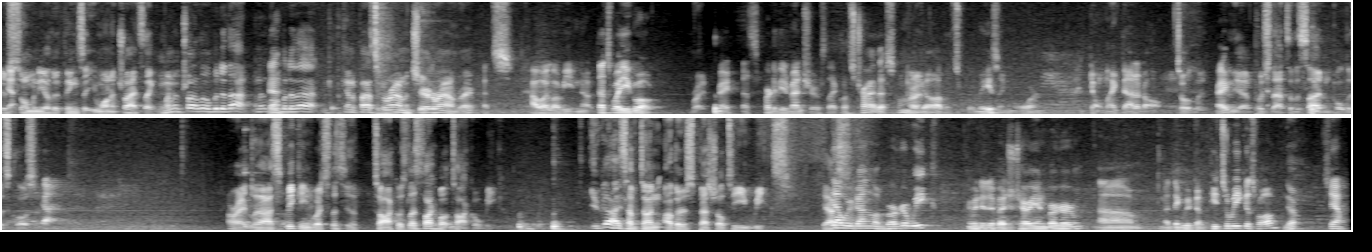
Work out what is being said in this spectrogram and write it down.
There's Yep. so many other things that you want to try. It's like I'm gonna try a little bit of that, a Yeah. little bit of that. Kind of pass it around and share it around, right? That's how I love eating out. That's why you go out, Right. right? That's part of the adventure. It's like, let's try this. Oh my Right. god, that's amazing. Or I don't like that at all. Totally. Right? Yeah. Push that to the side and pull this closer. Yeah. All right. Uh, speaking of which, let's do tacos. Let's talk about Taco Week. You guys have done other specialty weeks. Yes. Yeah, we've done the burger week. We did a vegetarian burger. Um, I think we've done pizza week as well. Yep. So yeah,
